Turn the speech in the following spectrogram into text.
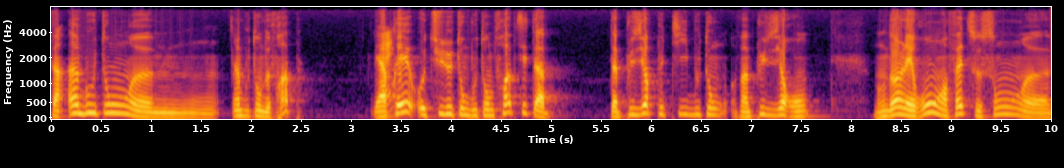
T'as un bouton un bouton de frappe. Et après, au-dessus de ton bouton de frappe, sais, t'as t'as plusieurs petits boutons, enfin plusieurs ronds. Donc dans les ronds, en fait, ce sont euh,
